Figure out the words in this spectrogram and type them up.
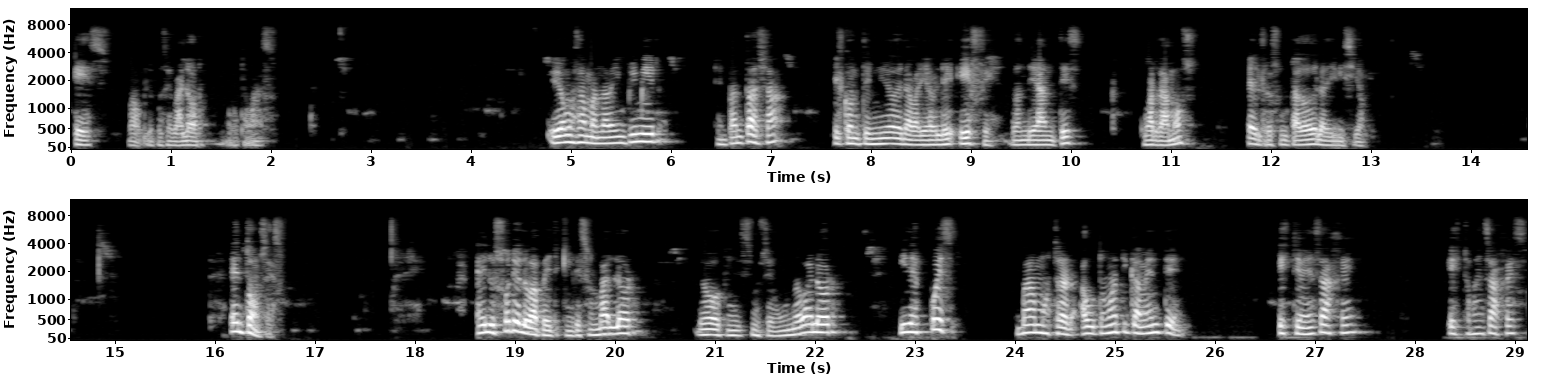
es, le puse valor, me gusta más. Y vamos a mandar a imprimir en pantalla el contenido de la variable f, donde antes guardamos el resultado de la división. Entonces, el usuario le va a pedir que ingrese un valor, luego que ingrese un segundo valor, y después va a mostrar automáticamente este mensaje, estos mensajes,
